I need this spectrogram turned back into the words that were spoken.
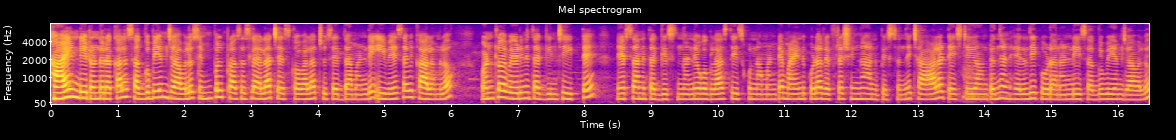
హాయ్ అండి. రెండు రకాల సగ్గుబియ్యం జావలు సింపుల్ ప్రాసెస్లో ఎలా చేసుకోవాలో చూసేద్దామండి. ఈ వేసవి కాలంలో ఒంట్లో వేడిని తగ్గించి ఇట్టే నీరసాన్ని తగ్గిస్తుందండి. ఒక గ్లాస్ తీసుకున్నామంటే మైండ్ కూడా రిఫ్రెషింగ్గా అనిపిస్తుంది. చాలా టేస్టీగా ఉంటుంది అండ్ హెల్దీ కూడానండి ఈ సగ్గుబియ్యం జావలు.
